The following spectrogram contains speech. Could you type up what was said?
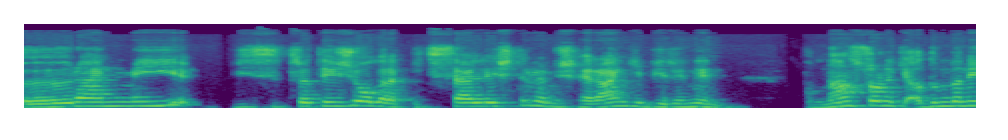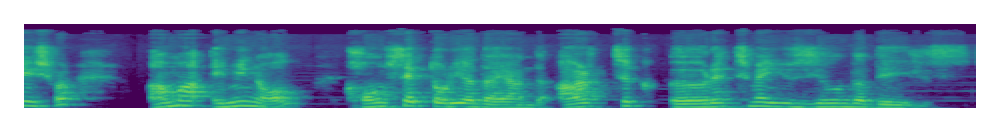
öğrenmeyi bir strateji olarak içselleştirmemiş herhangi birinin bundan sonraki adımda ne iş var? Ama emin ol konsept oraya dayandı. Artık öğretme yüzyılında değiliz.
